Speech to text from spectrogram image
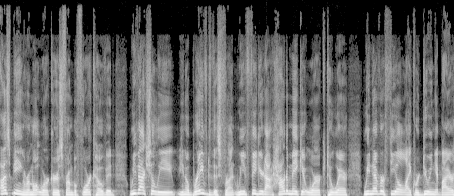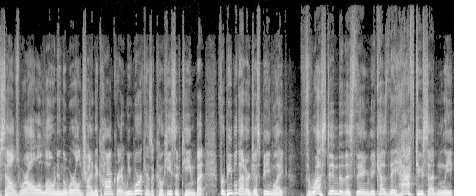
us being remote workers from before COVID, we've actually, you know, braved this front. We've figured out how to make it work to where we never feel like we're doing it by ourselves. We're all alone in the world trying to conquer it. We work as a cohesive team. But for people that are just being like, thrust into this thing because they have to suddenly.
